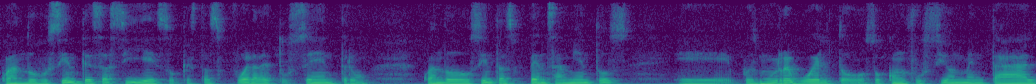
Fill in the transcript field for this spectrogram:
cuando sientes así eso, que estás fuera de tu centro, cuando sientas pensamientos eh, pues muy revueltos o confusión mental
